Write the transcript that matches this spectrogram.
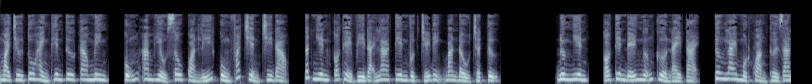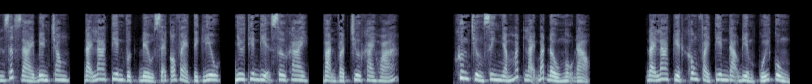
ngoài trừ tu hành thiên tư cao minh, cũng am hiểu sâu quản lý cùng phát triển chi đạo, tất nhiên có thể vì đại la tiên vực chế định ban đầu trật tự. Đương nhiên, có tiên đế ngưỡng cửa này tại, tương lai một khoảng thời gian rất dài bên trong, đại la tiên vực đều sẽ có vẻ tịch liêu, như thiên địa sơ khai, vạn vật chưa khai hóa khương trường sinh nhắm mắt lại bắt đầu ngộ đạo. Đại la tuyệt không phải tiên đạo điểm cuối cùng,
